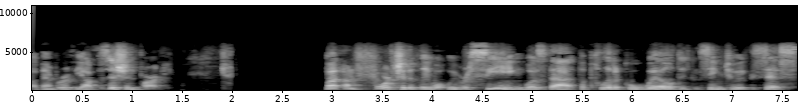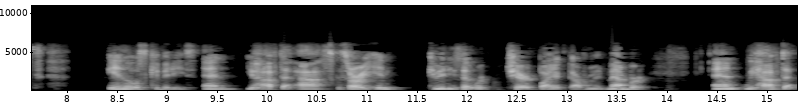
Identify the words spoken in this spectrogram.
a member of the opposition party. But unfortunately, what we were seeing was that the political will didn't seem to exist in those committees. And you have to ask, sorry, in committees that were chaired by a government member. And we have to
